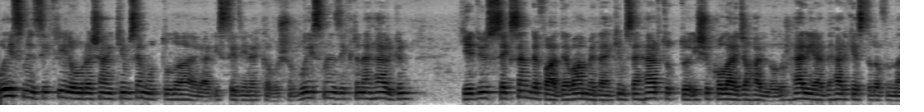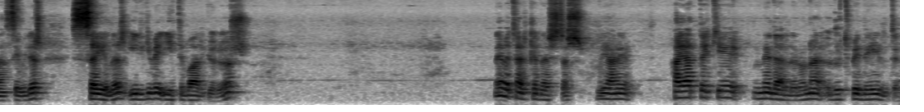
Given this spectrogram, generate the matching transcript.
Bu ismin zikriyle uğraşan kimse mutluluğa erer, istediğine kavuşur. Bu ismin zikrine her gün 780 defa devam eden kimse her tuttuğu işi kolayca hallolur. Her yerde herkes tarafından sevilir, sayılır, ilgi ve itibar görüyor. Evet arkadaşlar, yani hayattaki ne derler ona rütbe değildi.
